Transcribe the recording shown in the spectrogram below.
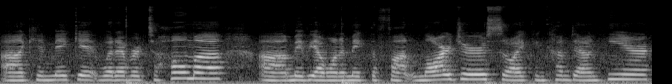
Uh, I can make it whatever Tahoma. Uh, maybe I want to make the font larger so I can come down here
